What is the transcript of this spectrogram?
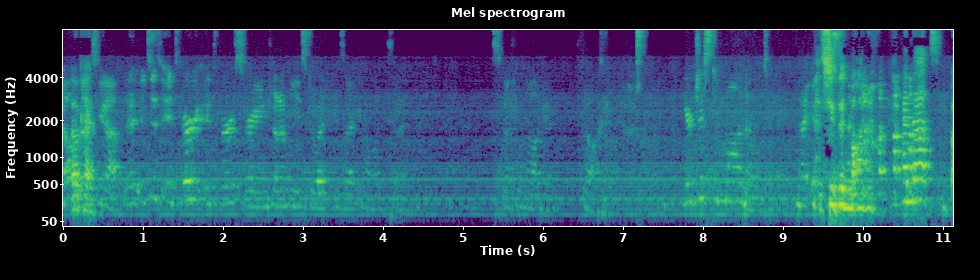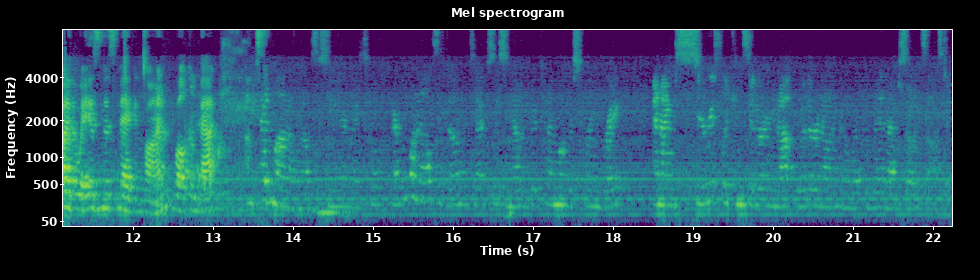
no, Okay. yeah. It's just, it's very, it's very strange, and I'm used to it because I, you know, like I said, special noggin. So, You're just a mono today. She's in mono. And that's, by the way, is Miss Megan Vaughn. Welcome back. I had mono when I was a senior in high school. Everyone else is down in Texas and having a good time over spring break, and I'm seriously considering not whether or not I'm going to wet the bed. I'm so exhausted.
